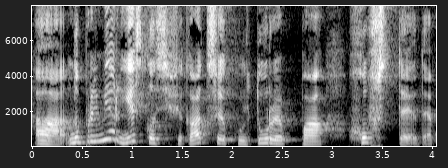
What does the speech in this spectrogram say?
А, Например, есть классификация культуры по Хофстеде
